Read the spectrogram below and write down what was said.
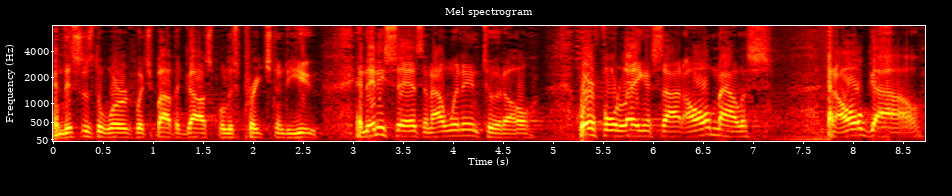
And this is the word which by the gospel is preached unto you. And then he says, and I went into it all, wherefore laying aside all malice and all guile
